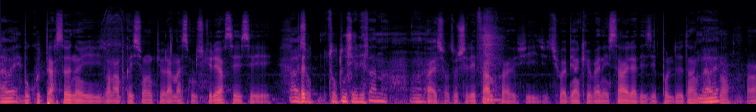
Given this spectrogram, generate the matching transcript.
Ah ouais. Beaucoup de personnes, euh, ils ont l'impression que la masse musculaire, c'est, c'est Ouais, fait- sur- surtout chez les femmes. ouais, surtout chez les femmes. Quoi. Et puis, tu vois bien que Vanessa, elle a des épaules de dingue Bah ouais. maintenant. hein.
